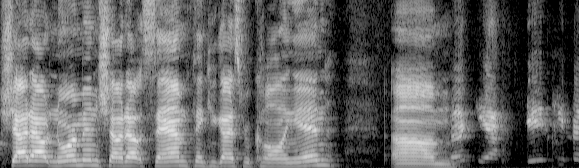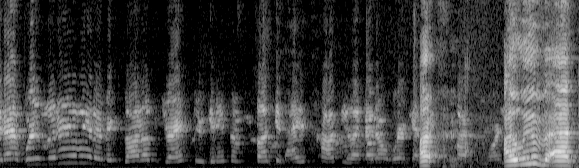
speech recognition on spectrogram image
Shout out Norman. Shout out Sam. Thank you guys for calling in. Um, Heck yeah. Dude, keep it up. We're literally at a McDonald's drive-thru getting some fucking iced coffee like I don't work at I- 6 o'clock in the morning. I live at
